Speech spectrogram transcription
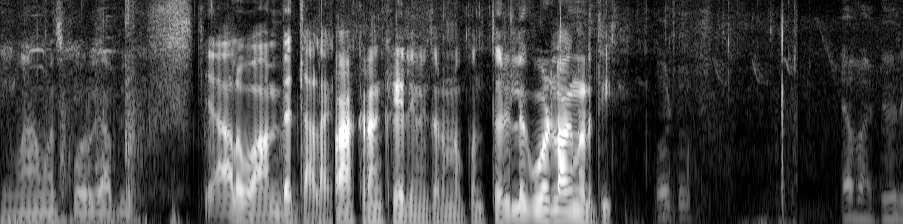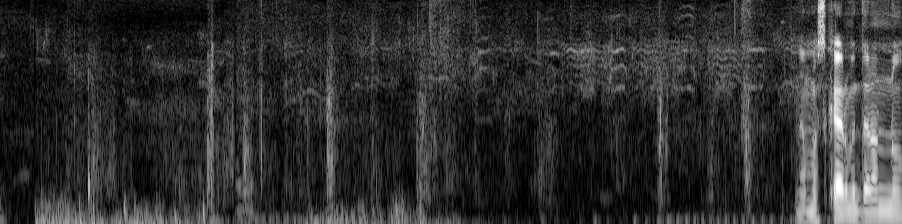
हे मामाचं पोरग आपले. ते आलो बा आंब्यात झाडा. पाखरां खेळले मित्रांनो पण तरी लय गोड लागणार ती. नमस्कार मित्रांनो.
